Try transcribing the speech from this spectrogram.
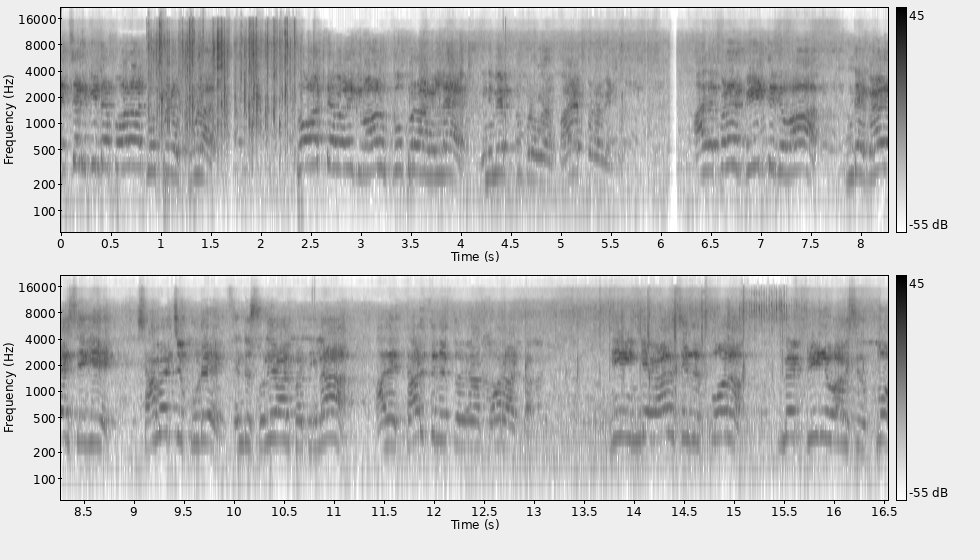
எச்சரிக்கின்ற போராட்டம் கூப்பிடக் கூடாது தோட்ட வரைக்கும் வாழும் கூப்பிடுறாங்கல்ல இனிமேல் கூப்பிடக்கூடாது பயப்பட வேண்டும். அதே போல வீட்டுக்கு வா இந்த வேலை செய்ய சமைச்சு கொடு என்று சொல்கிறார் பார்த்தீங்களா? அதை தடுத்து நிறுத்துவதற்கான போராட்டம். நீ இங்க வேலை செய்து போதும் இனிமே பிடிஓ ஆஃபீஸுக்கு போ.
